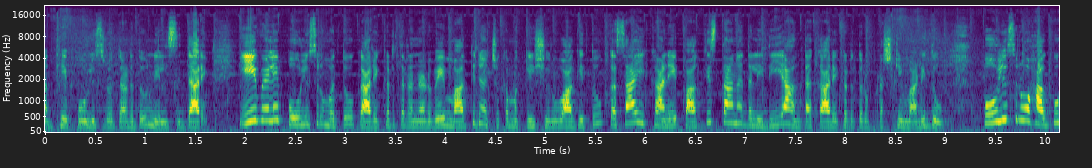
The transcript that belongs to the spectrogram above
ಮಧ್ಯೆ ಪೊಲೀಸರು ತಡೆದು ನಿಲ್ಲಿಸಿದ್ದಾರೆ. ಈ ವೇಳೆ ಪೊಲೀಸರು ಮತ್ತು ಕಾರ್ಯಕರ್ತರ ನಡುವೆ ಮಾತಿನ ಚಕಮಕಿ ಶುರುವಾಗಿತ್ತು. ಕಸಾಯಿ ಖಾನೆ ಪಾಕಿಸ್ತಾನದಲ್ಲಿದೆಯಾ ಅಂತ ಕಾರ್ಯಕರ್ತರು ಪ್ರಶ್ನೆ ಮಾಡಿದ್ದು, ಪೊಲೀಸರು ಹಾಗೂ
